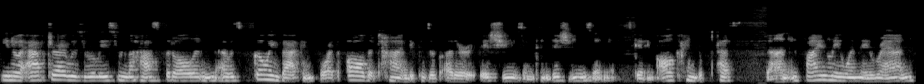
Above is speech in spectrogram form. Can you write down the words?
you know, after I was released from the hospital and I was going back and forth all the time because of other issues and conditions and it's getting all kinds of tests done. And finally, when they ran,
